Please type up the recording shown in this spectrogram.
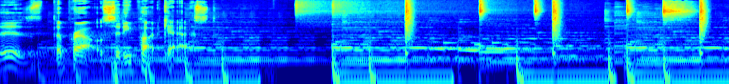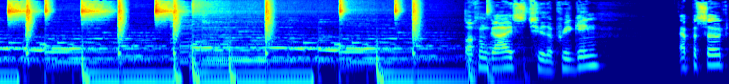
is the Prowl City Podcast. Welcome, guys, to the pregame episode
